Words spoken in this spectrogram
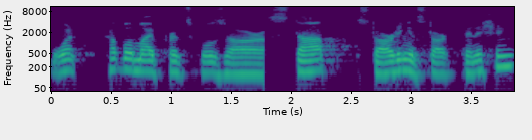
one couple of my principles are stop starting and start finishing.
